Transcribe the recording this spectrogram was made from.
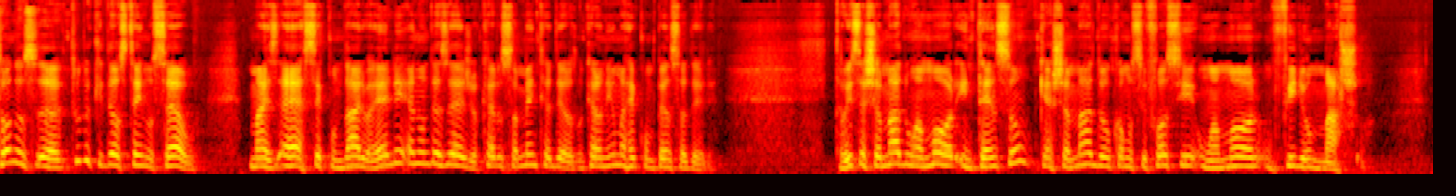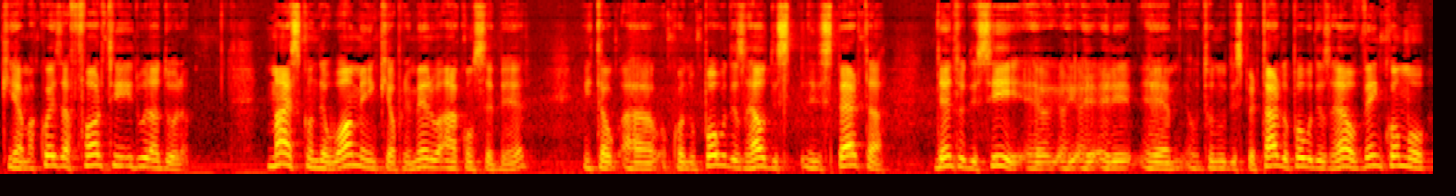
todos, uh, tudo que Deus tem no céu, mas é secundário a Ele, eu não desejo. Eu quero somente a Deus. Não quero nenhuma recompensa dele. Então isso é chamado um amor intenso, que é chamado como se fosse um amor, um filho macho, que é uma coisa forte e duradoura. Mas quando é o homem que é o primeiro a conceber, então, quando o povo de Israel desperta dentro de si, é, é, ele, é, no despertar do povo de Israel, vem como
